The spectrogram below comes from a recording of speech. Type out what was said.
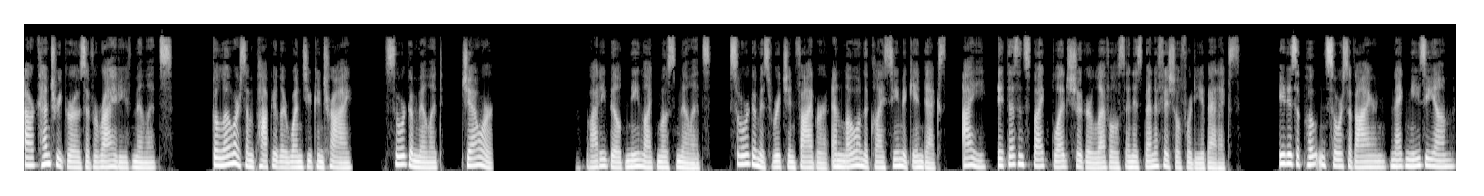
Our country grows a variety of millets. Below are some popular ones you can try sorghum millet, jowar. Body build knee like most millets, sorghum is rich in fiber and low on the glycemic index, i.e., it doesn't spike blood sugar levels and is beneficial for diabetics. It is a potent source of iron, magnesium,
